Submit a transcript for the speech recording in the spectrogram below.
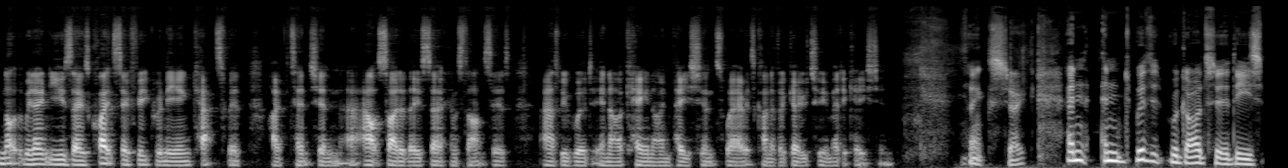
not we don't use those quite so frequently in cats with hypertension uh, outside of those circumstances as we would in our canine patients, where it's kind of a go-to medication. Thanks, Jake. And and with regard to these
